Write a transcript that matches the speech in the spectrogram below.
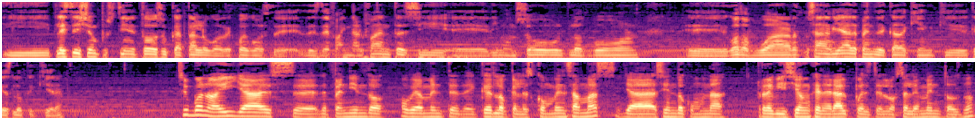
Y PlayStation pues tiene todo su catálogo de juegos de, desde Final Fantasy, eh, Demon Soul, Bloodborne, eh, God of War, o sea, ya depende de cada quien qué, qué es lo que quiera. Sí, bueno, ahí ya es eh, dependiendo obviamente de qué es lo que les convenza más, ya haciendo como una revisión general pues de los elementos, ¿no?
